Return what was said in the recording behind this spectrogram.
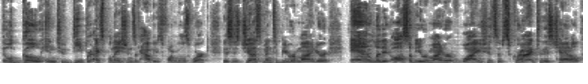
that will go into deeper explanations of how these formulas work. This is just meant to be a reminder reminder and let it also be a reminder of why you should subscribe to this channel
